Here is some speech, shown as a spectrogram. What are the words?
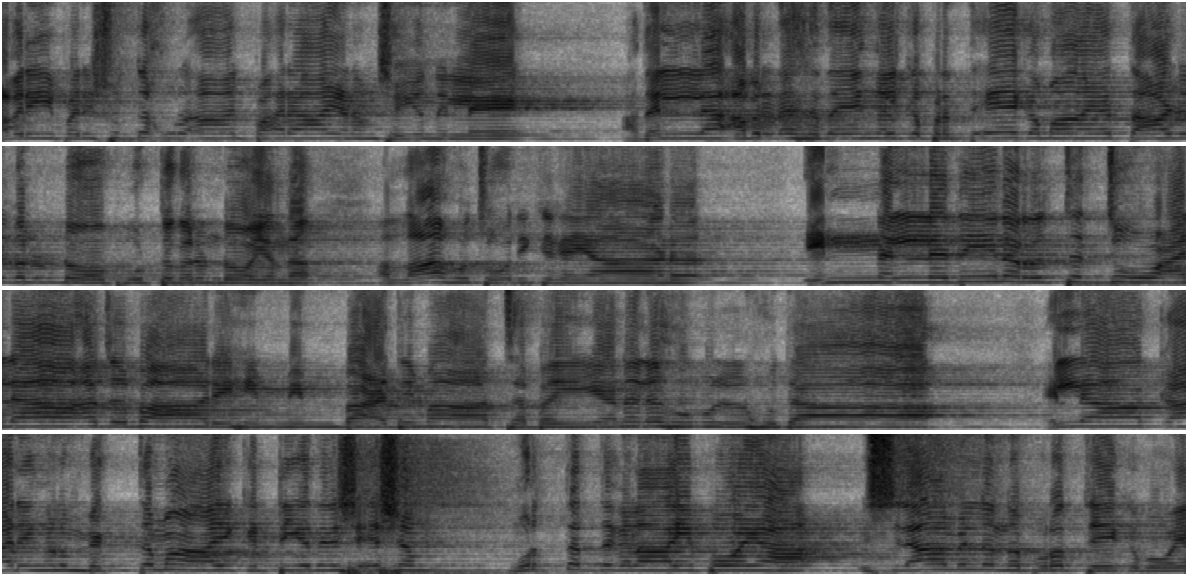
അവർ ഈ പരിശുദ്ധ ഖുർആൻ പാരായണം ചെയ്യുന്നില്ലേ? അതല്ല അവരുടെ ഹൃദയങ്ങൾക്ക് പ്രത്യേകമായ താഴുകളുണ്ടോ പൂട്ടുകളുണ്ടോ എന്ന് അള്ളാഹു ചോദിക്കുകയാണ്. എല്ലാ കാര്യങ്ങളും വ്യക്തമായി കിട്ടിയതിനു ശേഷം മുർത്തദ്ദുകളായി പോയ ഇസ്ലാമിൽ നിന്ന് പുറത്തേക്ക് പോയ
